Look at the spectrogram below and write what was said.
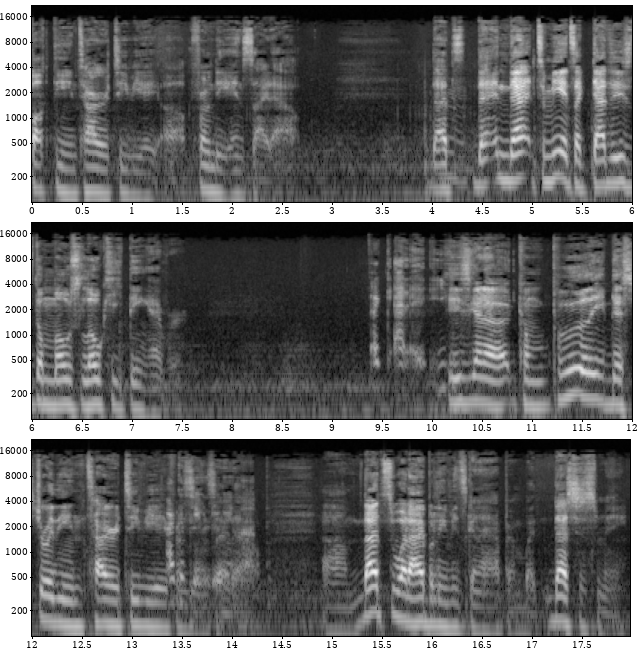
fuck the entire TVA up from the inside out. That's Hmm. that, and that to me, it's like that is the most low key thing ever. Like, I, you, He's gonna completely destroy the entire TVA I from the see him inside doing that. out. Um, that's what I believe is gonna happen, but that's just me.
